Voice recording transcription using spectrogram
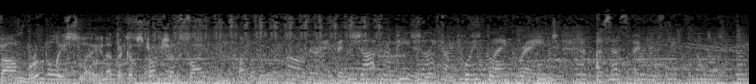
found brutally slain at the construction site of Balder had been shot repeatedly from point-blank range. A suspect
